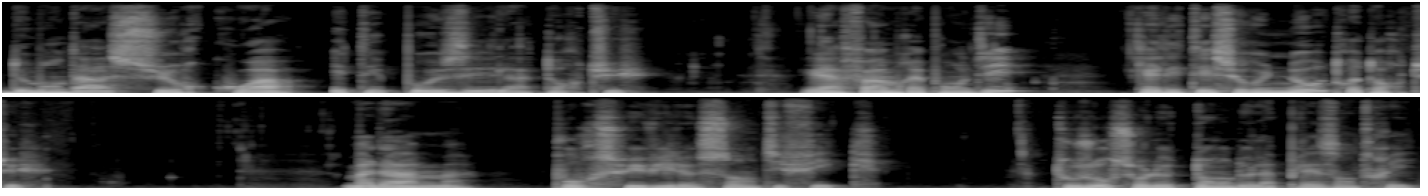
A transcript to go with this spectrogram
demanda sur quoi était posée la tortue. Et la femme répondit qu'elle était sur une autre tortue. Madame, poursuivit le scientifique, toujours sur le ton de la plaisanterie.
